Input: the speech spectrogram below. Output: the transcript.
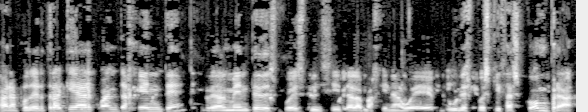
Para poder traquear cuánta gente realmente después visita la página web y después quizás compra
